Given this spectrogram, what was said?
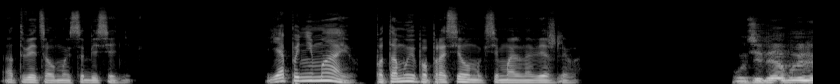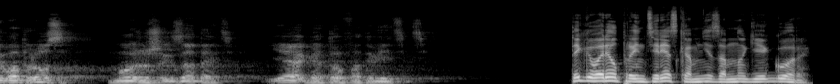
Ответил мой собеседник. Я понимаю, потому и попросил максимально вежливо. У тебя были вопросы? Можешь их задать. Я готов ответить. Ты говорил про интерес ко мне за многие горы.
